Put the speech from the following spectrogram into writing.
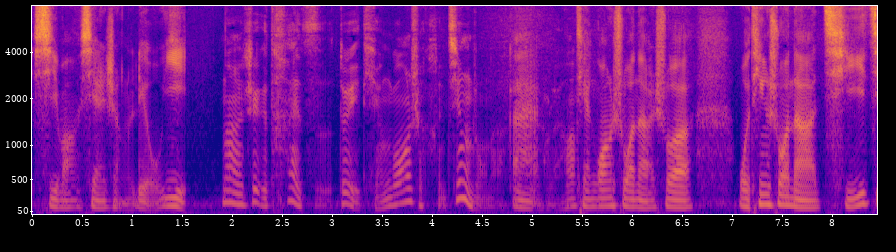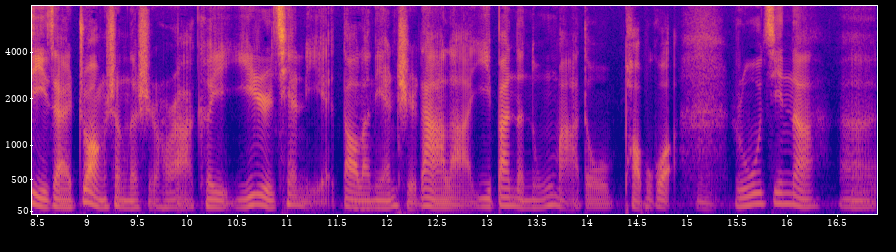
希望先生留意。那这个太子对田光是很敬重的，可以看出来啊。田光说呢，说我听说呢，奇迹在壮盛的时候啊，可以一日千里；到了年齿大了，一般的驽马都跑不过。嗯如今呢，呃，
